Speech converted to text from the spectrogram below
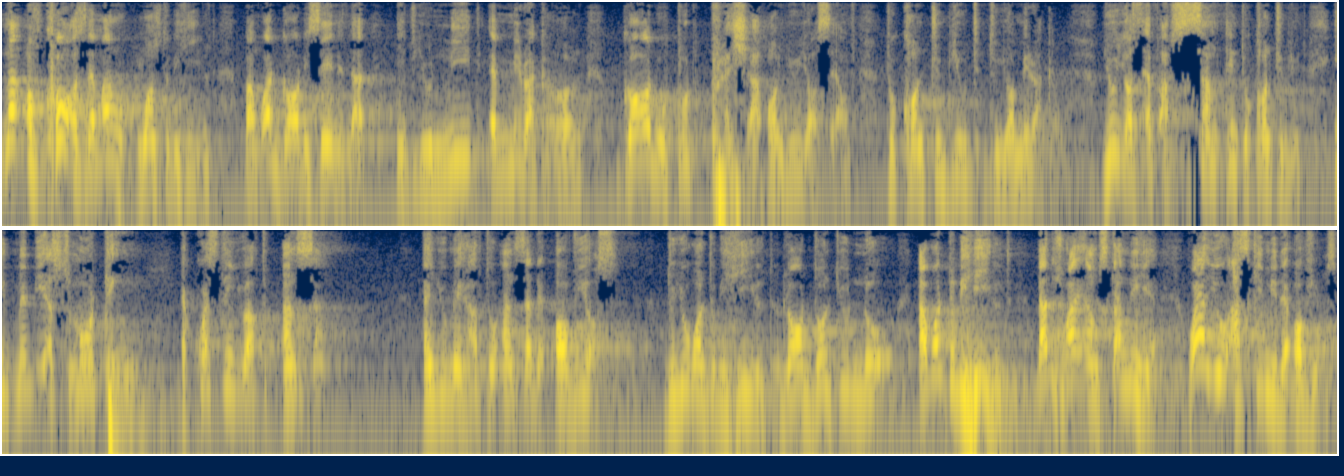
Now, of course, the man wants to be healed. But what God is saying is that if you need a miracle, God will put pressure on you yourself to contribute to your miracle. You yourself have something to contribute. It may be a small thing, a question you have to answer, and you may have to answer the obvious. Do you want to be healed? Lord, don't you know? I want to be healed. That is why I'm standing here. Why are you asking me the obvious?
